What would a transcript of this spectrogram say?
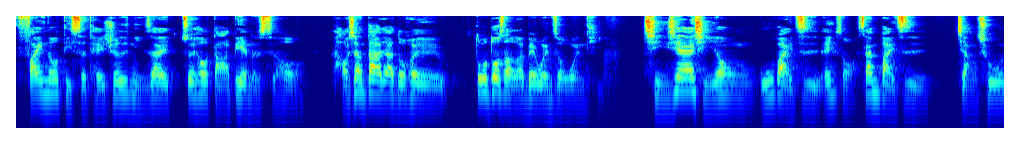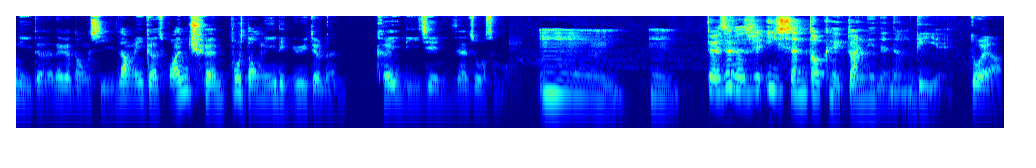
final dissertation，就是你在最后答辩的时候，好像大家都会多多少少被问这种问题。请现在请用五百字，哎，什么三百字讲出你的那个东西，让一个完全不懂你领域的人可以理解你在做什么。嗯嗯，对，这个是一生都可以锻炼的能力。哎，对啊，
